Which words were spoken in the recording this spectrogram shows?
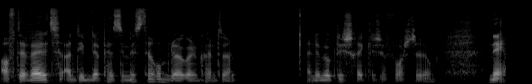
auf der Welt, an dem der Pessimist herumnörgeln könnte. Eine wirklich schreckliche Vorstellung. Nee,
